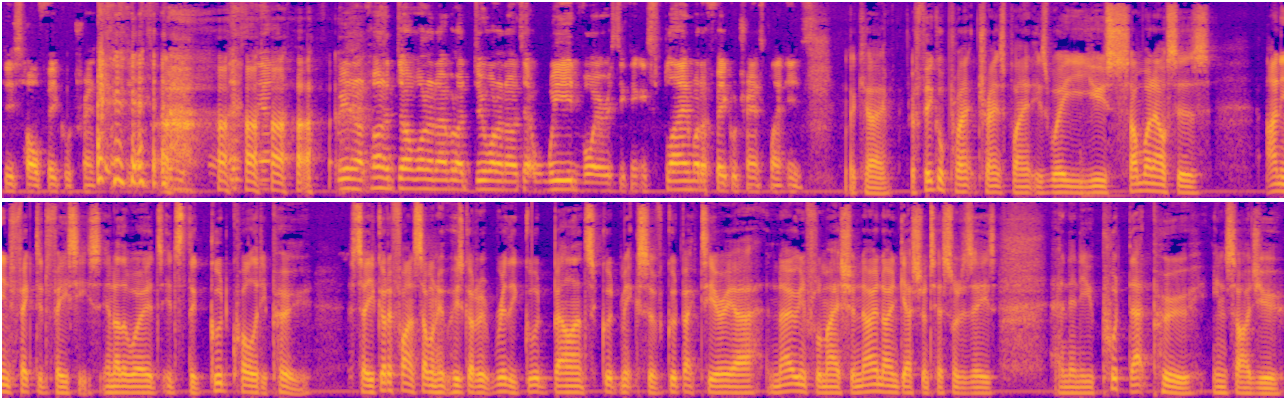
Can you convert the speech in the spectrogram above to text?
this whole fecal transplant is. Now- weird, I kind of don't want to know, but I do want to know. It's that weird voyeuristic thing. Explain what a fecal transplant is. Okay, a fecal pla- transplant is where you use someone else's uninfected feces. In other words, it's the good quality poo. So you've got to find someone who's got a really good balance, good mix of good bacteria, no inflammation, no known gastrointestinal disease, and then you put that poo inside you.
